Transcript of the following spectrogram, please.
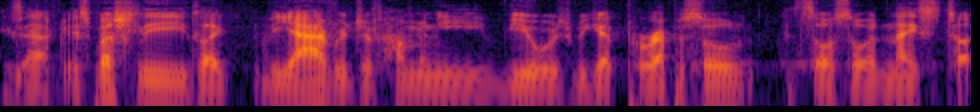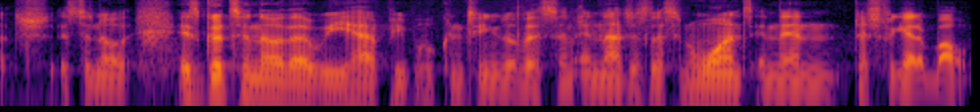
Exactly. Especially like the average of how many viewers we get per episode. It's also a nice touch. It's to know it's good to know that we have people who continue to listen and not just listen once and then just forget about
